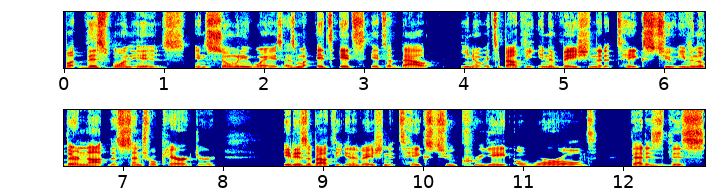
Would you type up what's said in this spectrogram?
but this one is in so many ways. As much it's it's it's about you know it's about the innovation that it takes to even though they're not the central character, it is about the innovation it takes to create a world that is this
